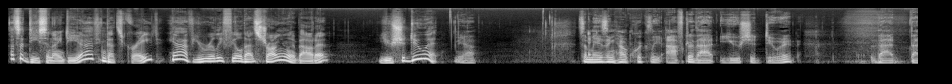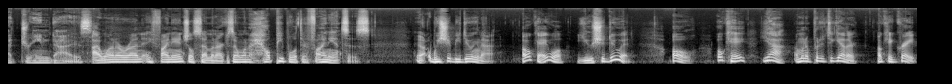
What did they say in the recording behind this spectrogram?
that's a decent idea. I think that's great. Yeah, if you really feel that strongly about it, you should do it." Yeah. It's amazing how quickly after that you should do it. That that dream dies. I want to run a financial seminar because I want to help people with their finances. You know, we should be doing that. Okay, well, you should do it. Oh, okay, yeah, I'm going to put it together. Okay, great.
